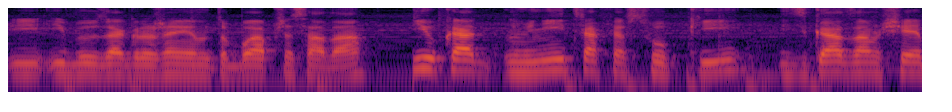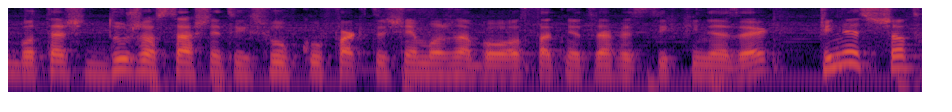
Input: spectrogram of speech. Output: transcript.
i, i był zagrożeniem, to była przesada. Piłka mniej trafia w słupki i zgadzam się, bo też dużo strasznie tych słupków faktycznie można było ostatnio trafiać z tych finezek. Finesse shot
